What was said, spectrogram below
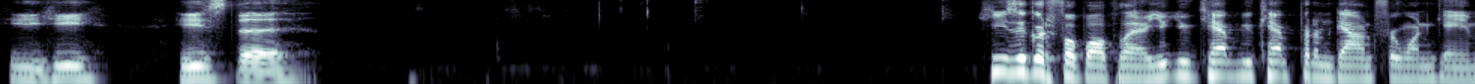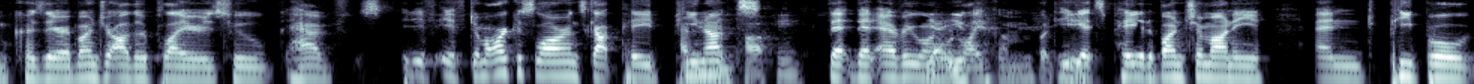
he he he's the he's a good football player. You you can't you can't put him down for one game because there are a bunch of other players who have. If if Demarcus Lawrence got paid have you been peanuts, that then everyone Yeah, would you like him. But he you- gets paid a bunch of money, and people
